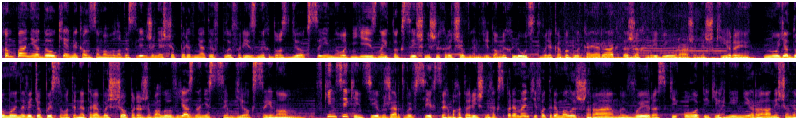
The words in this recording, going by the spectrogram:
Компанія Dow Chemical замовила дослідження, щоб порівняти вплив різних доз діоксину, однієї з найтоксичніших речовин відомих людству, яка викликає рак та жахливі ураження шкіри. Ну я думаю, навіть описувати не треба, що переживали ув'язнені з цим діоксином. В кінці кінців жертви всіх цих багаторічних експериментів отримали шрами, виразки, опіки, гнійні рани, що не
